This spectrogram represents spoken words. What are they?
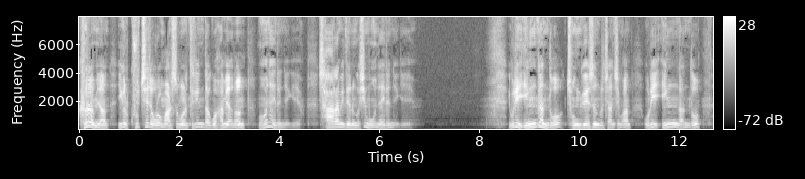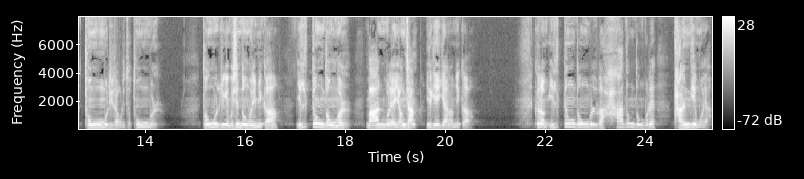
그러면 이걸 구체적으로 말씀을 드린다고 하면은 뭐냐 이런 얘기예요. 사람이 되는 것이 뭐냐 이런 얘기예요. 우리 인간도 종교에서는 그렇지 않지만 우리 인간도 동물이라고 그러죠. 동물. 동물 중에 무슨 동물입니까? 일등 동물, 만물의 영장 이렇게 얘기 안 합니까? 그럼 일등 동물과 하등 동물의 다른 게 뭐야?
